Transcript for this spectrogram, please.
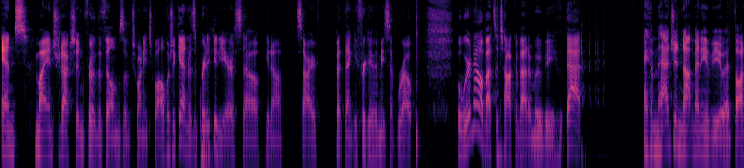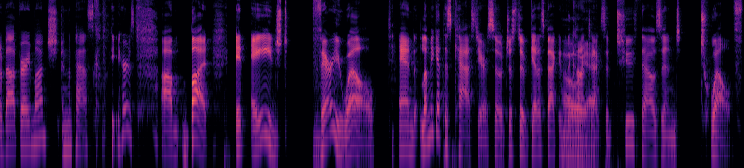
and my introduction for the films of 2012, which again was a pretty good year. So you know, sorry, but thank you for giving me some rope. But we're now about to talk about a movie that I imagine not many of you had thought about very much in the past couple of years. Um, but it aged very well. And let me get this cast here. So just to get us back into oh, the context yeah. of 2012.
